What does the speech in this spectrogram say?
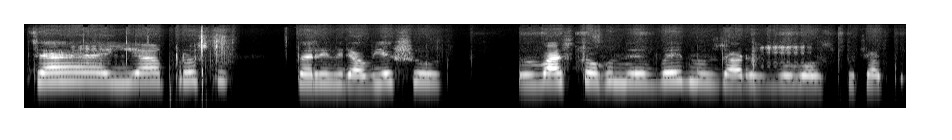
це я просто перевіряв. Якщо вас того не видно, зараз було спочатку.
